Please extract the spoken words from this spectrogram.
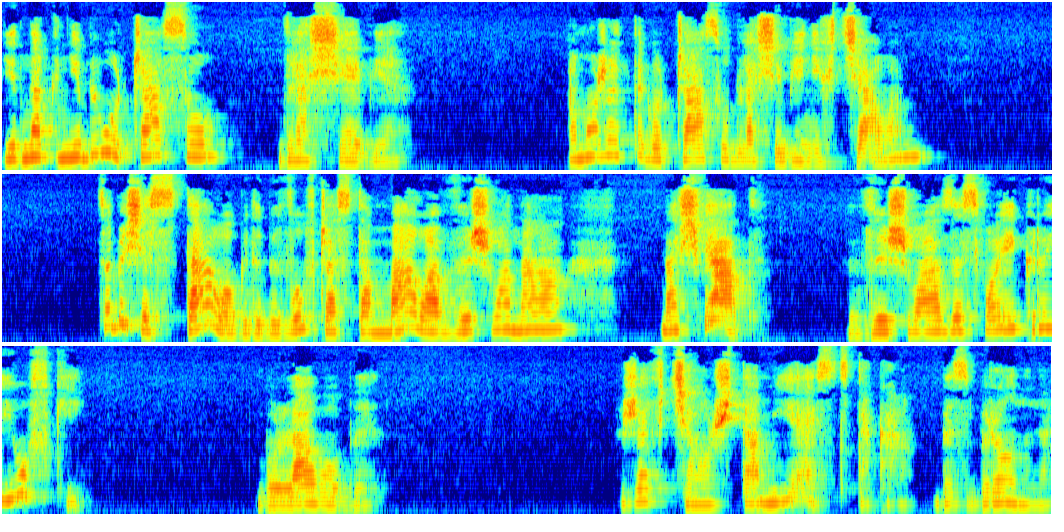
Jednak nie było czasu dla siebie. A może tego czasu dla siebie nie chciałam? Co by się stało, gdyby wówczas ta mała wyszła na, na świat, wyszła ze swojej kryjówki? Bolałoby, że wciąż tam jest taka bezbronna,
